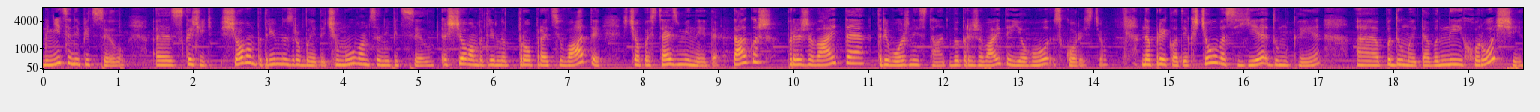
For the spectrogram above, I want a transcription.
мені це не під силу. Е, Скажіть, що вам потрібно зробити? Чому вам це не під силу? Що вам потрібно пропрацювати, щоб ось це змінити? Також переживайте тривожний стан, ви переживаєте його з користю. Наприклад, якщо у вас є думки, е, подумайте, вони хороші,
